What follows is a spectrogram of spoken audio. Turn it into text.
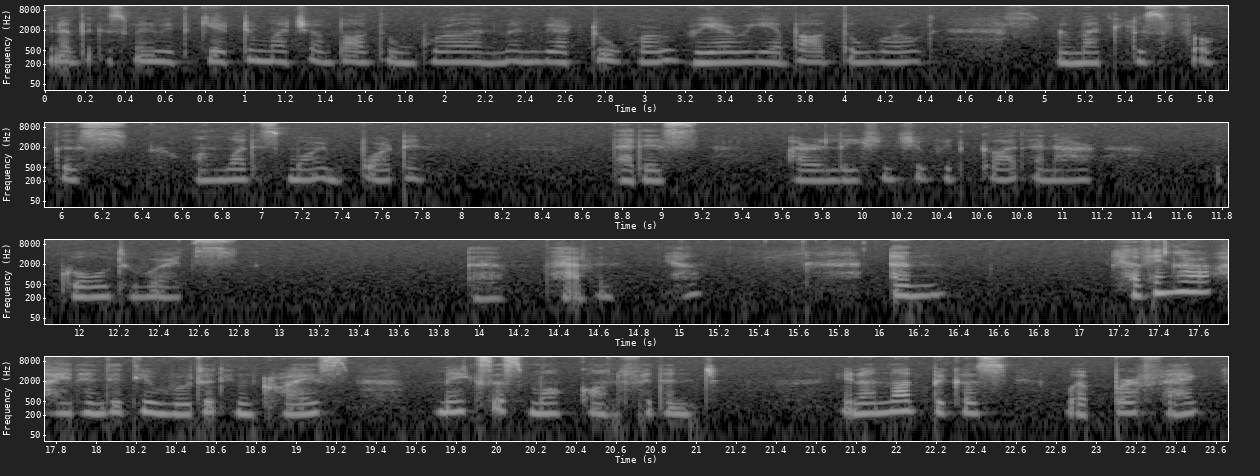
you know because when we care too much about the world and when we are too weary about the world we might lose focus on what is more important. That is our relationship with god and our goal towards uh, heaven yeah? And having our identity rooted in christ makes us more confident. You know not because we're perfect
